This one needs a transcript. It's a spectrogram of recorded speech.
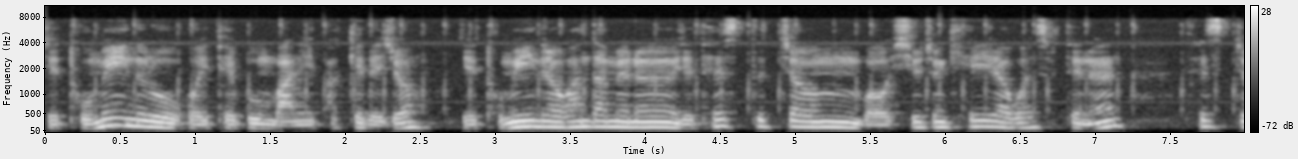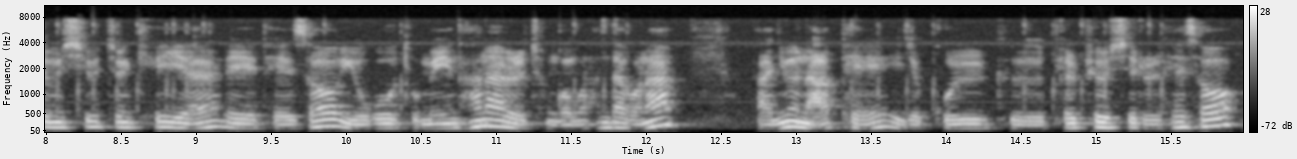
이제 도메인으로 거의 대부분 많이 받게 되죠. 이제 도메인이라고 한다면은 이제 test.co.kr이라고 했을 때는 test.co.kr에 대해서 요거 도메인 하나를 점검을 한다거나 아니면 앞에 이제 골 그 별 표시를 해서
